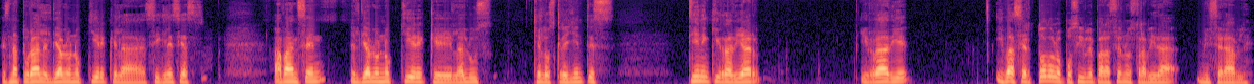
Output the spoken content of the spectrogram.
es natural, el diablo no quiere que las iglesias avancen. El diablo no quiere que la luz que los creyentes tienen que irradiar irradie y va a hacer todo lo posible para hacer nuestra vida miserable.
